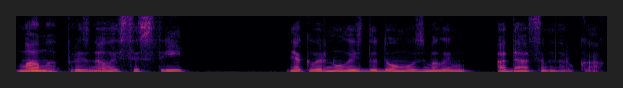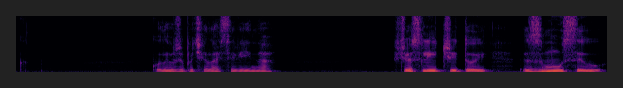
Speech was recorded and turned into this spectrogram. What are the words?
Мама призналась сестрі, як вернулась додому з малим Адасом на руках, коли вже почалася війна що слідчий той змусив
